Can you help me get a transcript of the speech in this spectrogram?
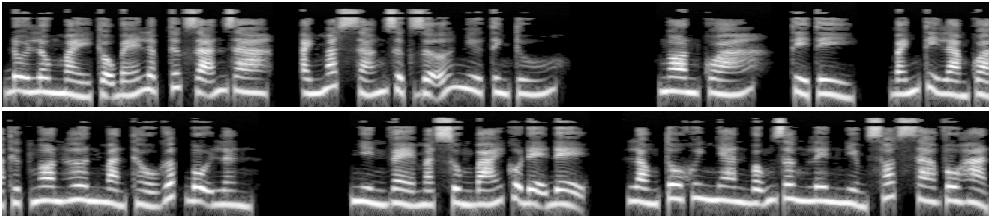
Đôi lông mày cậu bé lập tức giãn ra, ánh mắt sáng rực rỡ như tinh tú. Ngon quá, tỷ tỷ, bánh tỷ làm quả thực ngon hơn màn thầu gấp bội lần. Nhìn vẻ mặt sùng bái của đệ đệ, lòng Tô Khuynh Nhan bỗng dâng lên niềm xót xa vô hạn,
